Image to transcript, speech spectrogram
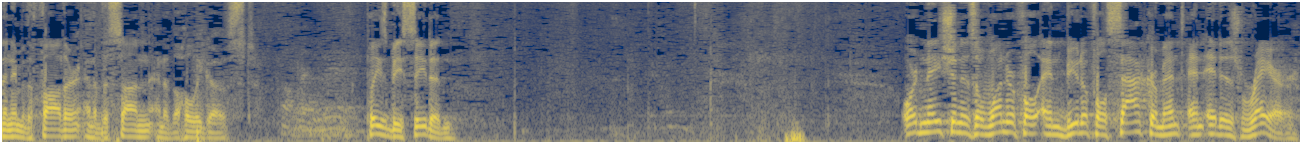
the name of the Father, and of the Son, and of the Holy Ghost. Please be seated. Ordination is a wonderful and beautiful sacrament, and it is rare.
